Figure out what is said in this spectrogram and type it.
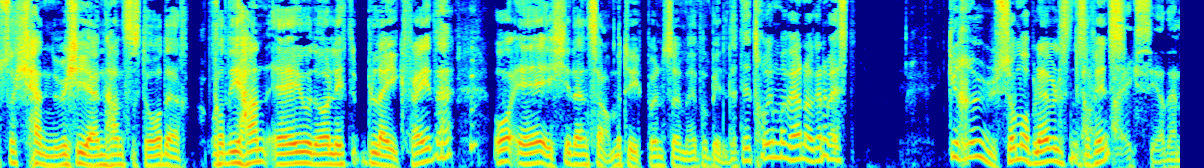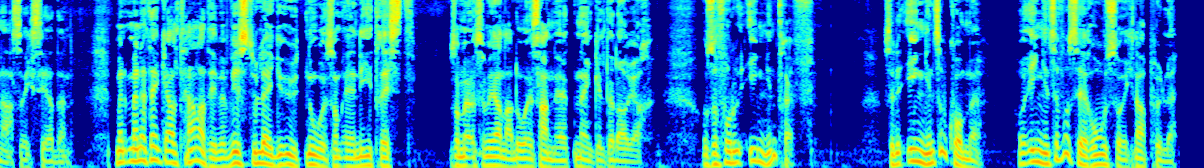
så kjenner du ikke igjen han som står der. Fordi han er jo da litt bleikfeite, og er ikke den samme typen som er på bildet. Det tror jeg må være noe av det mest grusomme opplevelsen som Ja, fins. jeg ser den, altså. Jeg ser den. Men, men jeg tenker alternativet. Hvis du legger ut noe som er nitrist, som, som gjerne da er sannheten enkelte dager, og så får du ingen treff, så det er ingen som kommer, og ingen som får se roser i knapphullet.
